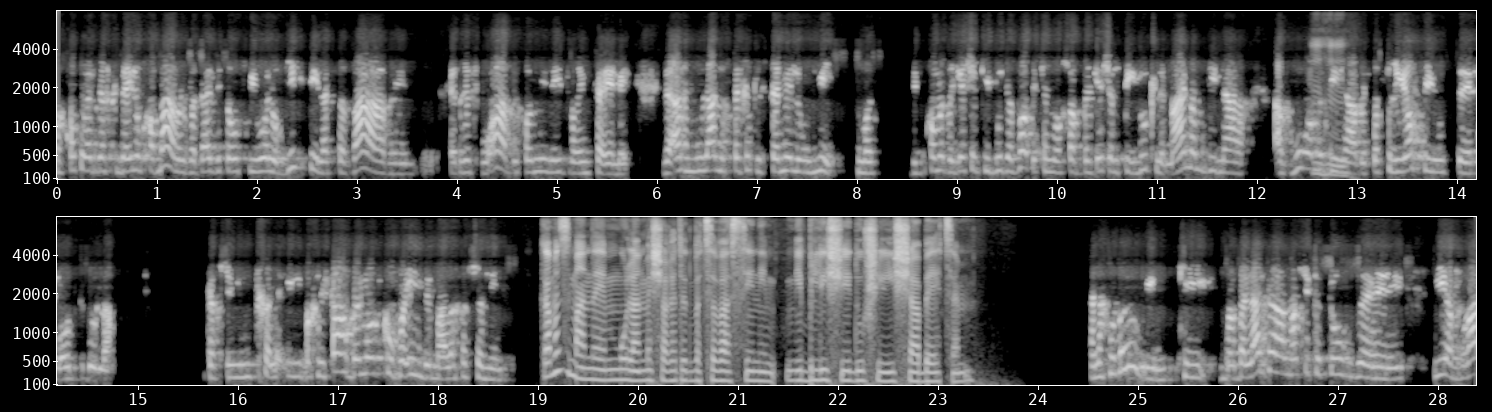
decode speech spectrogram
פחות או יותר כדי לוחמה, אבל ודאי בתור סיוע לוגיסטי לצבא, וחד רפואה וכל מיני דברים כאלה. ואז מולן הופכת לסמל לאומי. זאת אומרת, במקום הדגש של כיבוד אבות, יש לנו עכשיו דגש על פעילות למען המדינה, עבור המדינה, בפטריוטיות אה, מאוד גדולה. כך שהיא מתחל... מחליפה הרבה מאוד כובעים במהלך השנים. כמה זמן אה, מולן משרתת בצבא הסיני מבלי שידעו שהיא אישה בעצם? אנחנו לא יודעים, כי בבלדה מה שכתוב זה, היא עברה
